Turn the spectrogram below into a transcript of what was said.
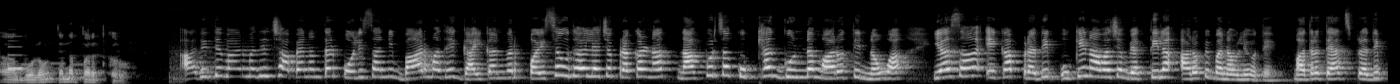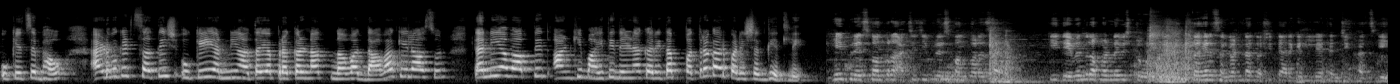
बोलवून बोलावून त्यांना परत करू. आदित्य बारमधील छाप्यानंतर पोलिसांनी बारमध्ये गायकांवर पैसे उधळल्याच्या प्रकरणात नागपूरचा कुख्यात गुंड मारुती नव्वा यासह एका प्रदीप उके नावाच्या व्यक्तीला आरोपी बनवले होते. मात्र त्याच प्रदीप उकेचे भाऊ ॲडव्होकेट सतीश उके यांनी आता या प्रकरणात नवा दावा केला असून त्यांनी या बाबतीत आणखी माहिती देण्याकरिता पत्रकार परिषद घेतली. ही प्रेस कॉन्फरन्स आजची प्रेस कॉन्फरन्स आहे की देवेंद्र फडणवीस टोळीने गुप्तहेर संघटना कशी तयार केलेली आहे त्यांची खाजगी?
